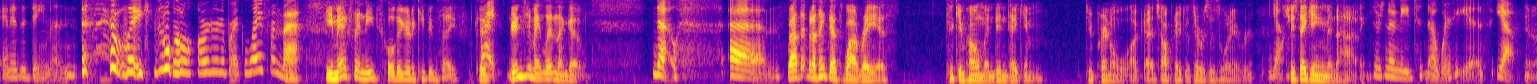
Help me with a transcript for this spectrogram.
and is a demon. like it's a little harder to break away from that. He may actually need Skulldigger to keep him safe because Right. Grimjim ain't letting that go. No. Um. But I, th- but I think that's why Reyes took him home and didn't take him to parental like uh, child protective services or whatever. Yeah. She's taking him into hiding. There's no need to know where he is. yeah Yeah.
